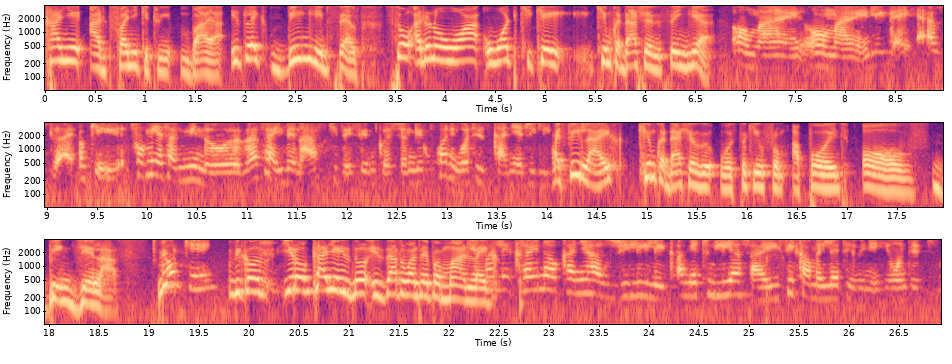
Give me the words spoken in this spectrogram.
Kanye adfanyi kitu mbaya. It's like being himself. So, I don't know what, what Kike, Kim Kardashian is saying here. Oh my, oh my. Like, I, I- okay, for me, as a me, though, that's why I even asked you the same question. Like, what is Kanye really? I feel like Kim Kardashian was- talking from a point of being jealous. Okay. Because you know Kanye is not is that one type of man like but like right now Kanye has really like ametulia sahi si kama ile time he wanted to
